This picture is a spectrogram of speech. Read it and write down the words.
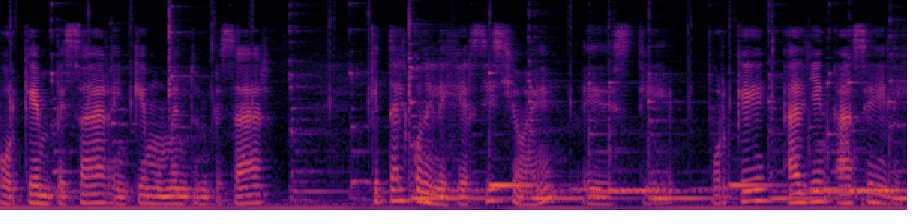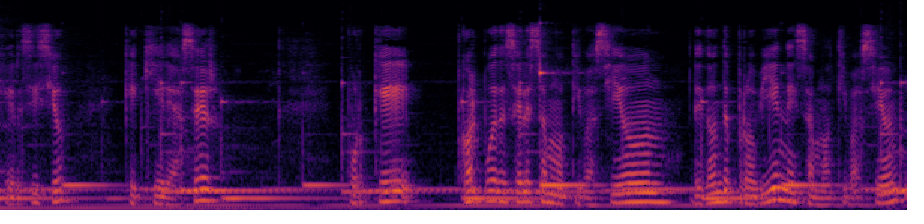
¿Por qué empezar? ¿En qué momento empezar? ¿Qué tal con el ejercicio? Eh? Este, ¿Por qué alguien hace el ejercicio que quiere hacer? ¿Por qué? ¿Cuál puede ser esa motivación? ¿De dónde proviene esa motivación?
